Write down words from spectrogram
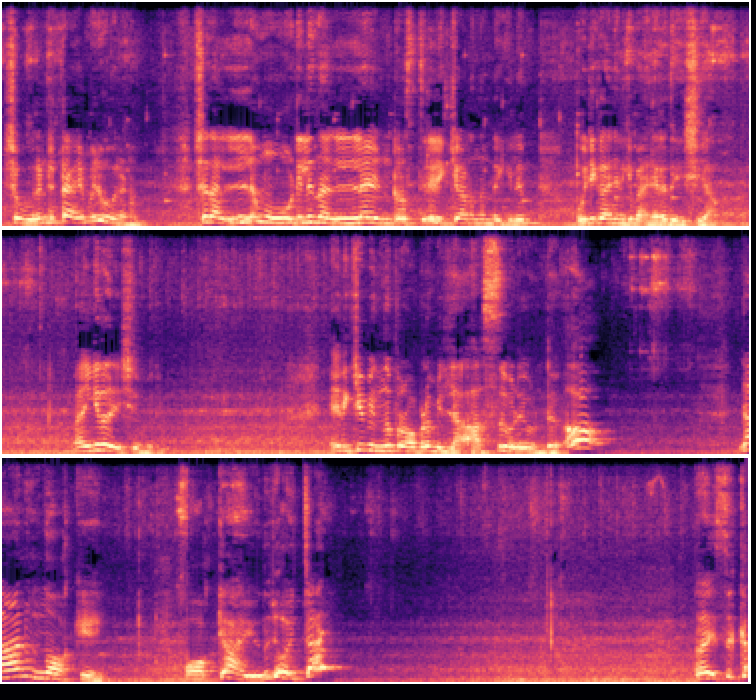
പക്ഷെ ഊരേണ്ട ടൈമിൽ ഊരണം. പക്ഷെ നല്ല മൂഡിൽ നല്ല ഇൻട്രസ്റ്റിൽ ഇരിക്കുകയാണെന്നുണ്ടെങ്കിലും കാര്യം എനിക്ക് ഭയങ്കര ദേഷ്യമാണ് ഭയങ്കര ദേഷ്യം വരും. എനിക്കും ഇന്ന് പ്രോബ്ലം ഇല്ല. ഹസ് ഇവിടെ ഉണ്ട്. ഓ! ഞാനും ഓക്കെ ഓക്കെ ഓക്കെ എന്ന് ചോദിച്ചാൽ? റൈസിക്ക!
